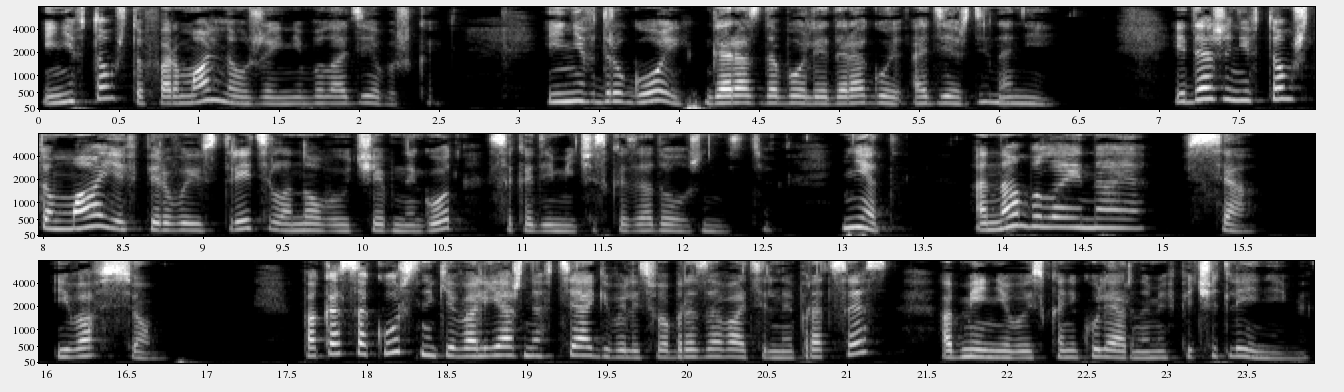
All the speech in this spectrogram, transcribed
и не в том, что формально уже и не была девушкой, и не в другой, гораздо более дорогой одежде на ней. И даже не в том, что Майя впервые встретила новый учебный год с академической задолженностью. Нет, она была иная вся и во всем. Пока сокурсники вальяжно втягивались в образовательный процесс, обмениваясь каникулярными впечатлениями,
